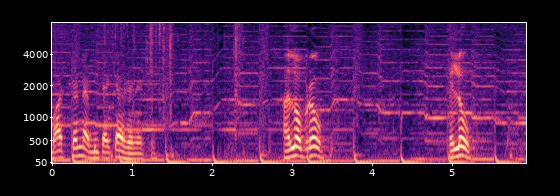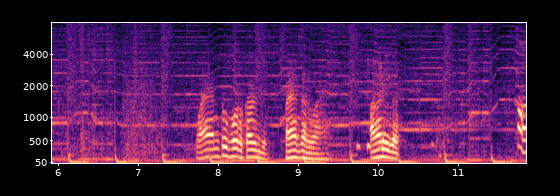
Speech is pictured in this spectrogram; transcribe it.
વાત કર ને બીજા ક્યાં છે? ને હેલો બ્રો હેલો વાય એમ ટુ ફોર કર દે વાય. કર आंगड़ी कर आ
